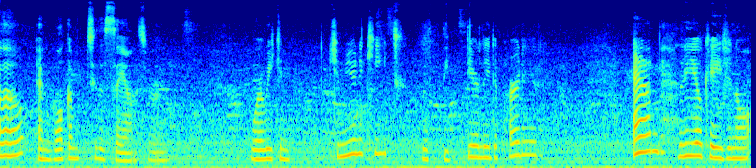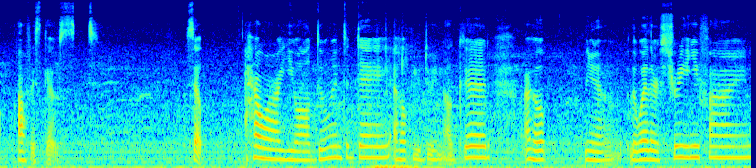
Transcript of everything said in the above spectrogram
Hello, and welcome to the Seance Room, where we can communicate with the dearly departed and the occasional office ghost. So, how are you all doing today? I hope you're doing all good. I hope you know the weather is treating you fine.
